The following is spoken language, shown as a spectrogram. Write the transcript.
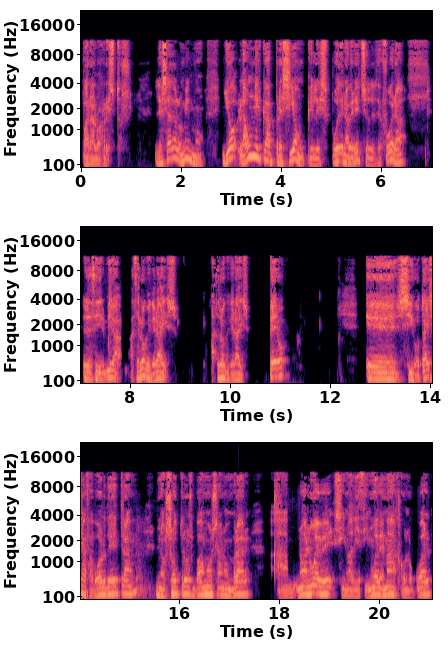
para los restos. Les ha dado lo mismo. Yo, la única presión que les pueden haber hecho desde fuera es decir, mira, haced lo que queráis, haced lo que queráis, pero eh, si votáis a favor de Trump, nosotros vamos a nombrar a, no a nueve, sino a diecinueve más, con lo cual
